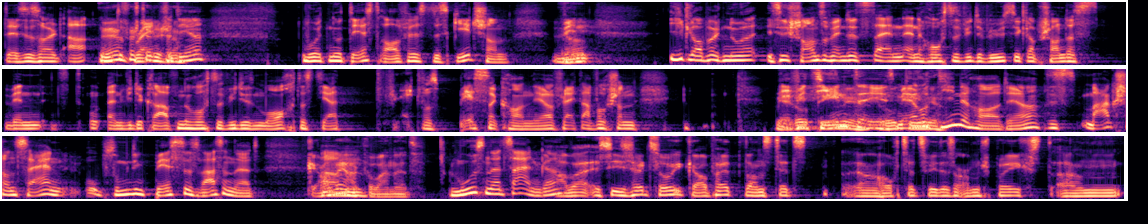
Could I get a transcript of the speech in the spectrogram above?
das ist halt auch Ja, Brand von dir, wo halt nur das drauf ist, das geht schon. Wenn, Ja. Ich glaube halt nur, es ist schon so, wenn du jetzt ein, ein Hochzeitsvideo willst, ich glaube schon, dass wenn ein Videograf nur Hochzeitsvideos macht, dass der vielleicht was besser kann, ja, vielleicht einfach schon Mehr effizienter Routine, ist, mehr Routine. Routine hat, ja. Das mag schon sein. Ob es unbedingt besser ist, weiß ich nicht. Glaube ich Ähm, einfach auch nicht. Muss nicht sein, gell? Aber es ist halt so, ich glaube halt, wenn du jetzt äh, Hochzeitsvideos ansprichst, ähm,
